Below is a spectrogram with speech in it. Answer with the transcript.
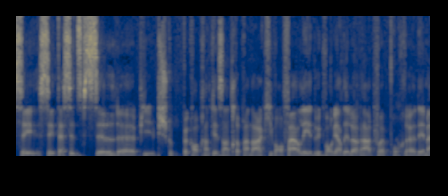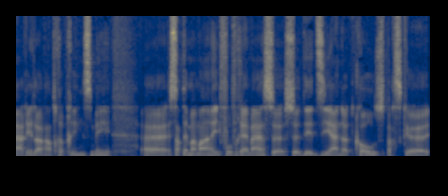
c'est assez difficile de, puis, je peux comprendre que les entrepreneurs qui vont faire les deux, qui vont garder leur emploi pour démarrer leur entreprise, mais à certains moments, il faut vraiment se, dédier à notre cause parce que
